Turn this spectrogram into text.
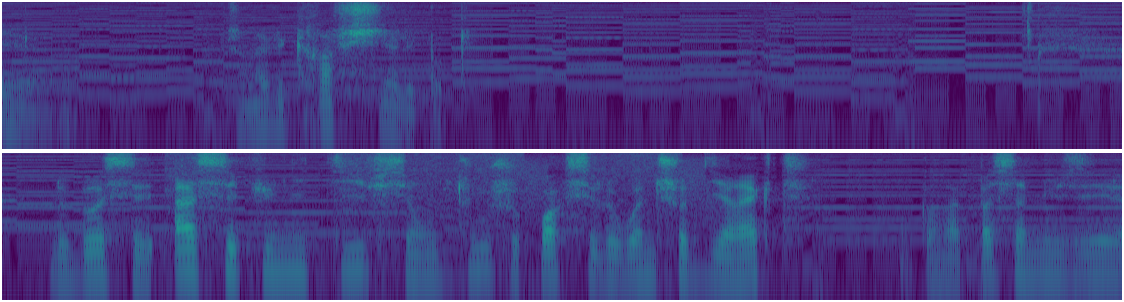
Euh, j'en avais grave chié à l'époque. Le boss est assez punitif si on touche, je crois que c'est le one shot direct. Donc on va pas s'amuser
